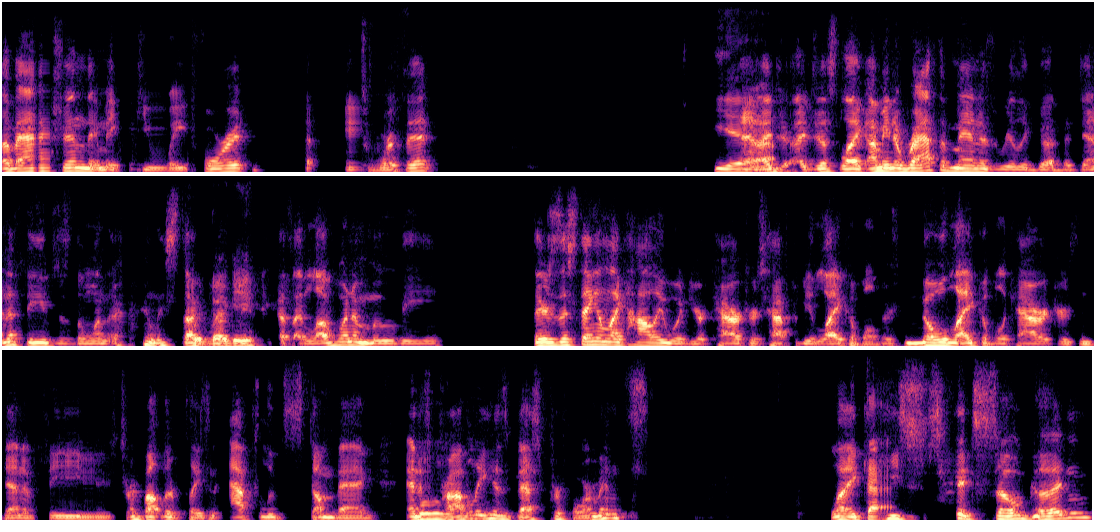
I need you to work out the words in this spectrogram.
of action they make you wait for it but it's worth it Yeah. and I, I just like i mean a wrath of man is really good but den of thieves is the one that really stuck with me because i love when a movie there's this thing in like hollywood your characters have to be likable there's no likable characters in den of thieves Gerard butler plays an absolute scumbag and it's probably his best performance like That- he's it's so good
